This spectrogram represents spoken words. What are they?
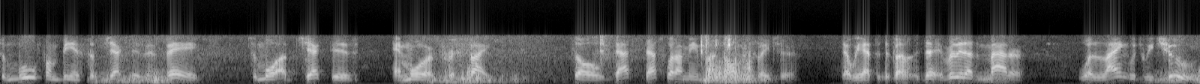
to move from being subjective and vague to more objective and more precise. So that's that's what I mean by nomenclature that we have to develop. It really doesn't matter what language we choose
